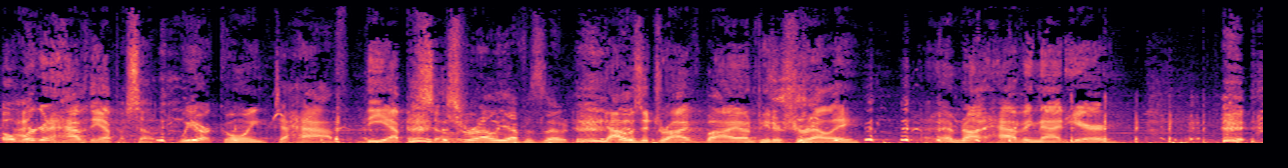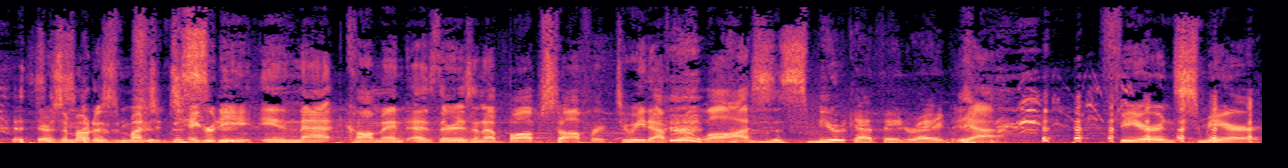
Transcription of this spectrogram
Oh, we're going to have the episode. We are going to have the episode. the. Chiarelli episode. That was a drive by on Peter Chiarelli. I'm not having that here. There's about as much integrity in that comment as there is in a Bob Stauffer tweet after a This loss. is a smear campaign, right? Yeah. Fear and smear.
